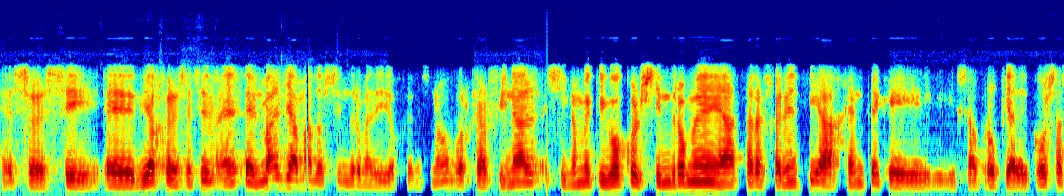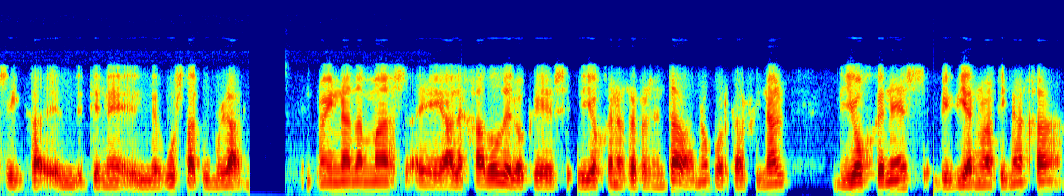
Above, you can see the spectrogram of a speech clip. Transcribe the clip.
Eso es, sí. Eh, Diógenes, el, mal llamado síndrome de Diógenes, ¿no? Porque al final, si no me equivoco, el síndrome hace referencia a gente que se apropia de cosas y tiene, le gusta acumular. No hay nada más eh, alejado de lo que Diógenes representaba, ¿no? Porque al final Diógenes vivía en una tinaja,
